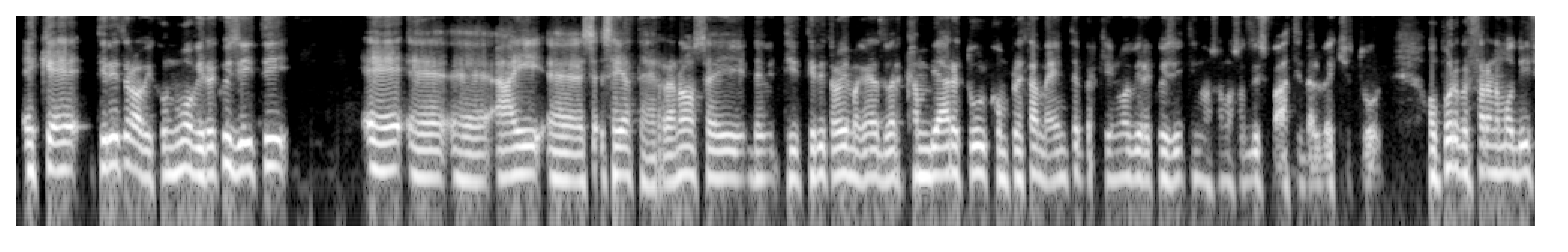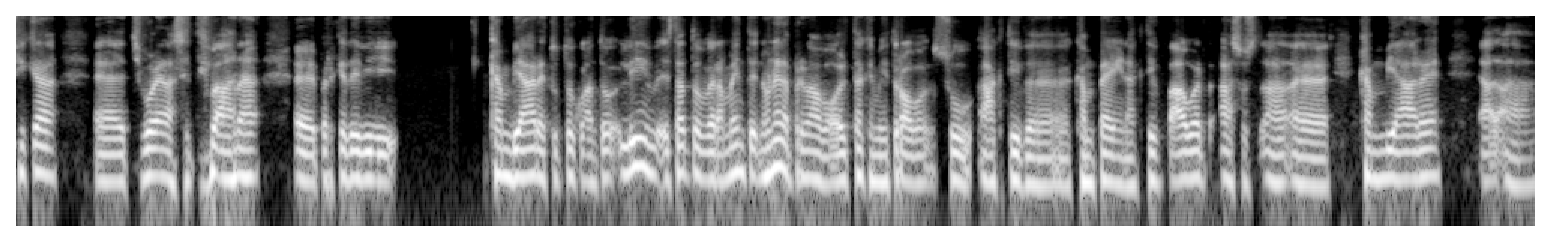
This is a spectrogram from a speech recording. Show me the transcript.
è che ti ritrovi con nuovi requisiti e eh, hai, eh, sei a terra, no? sei, devi, ti, ti, ritrovi magari a dover cambiare tool completamente perché i nuovi requisiti non sono soddisfatti dal vecchio tool. Oppure per fare una modifica eh, ci vuole una settimana eh, perché devi cambiare tutto quanto. Lì è stato veramente, non è la prima volta che mi trovo su Active eh, Campaign, Active Powered a, a eh, cambiare, a, a,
